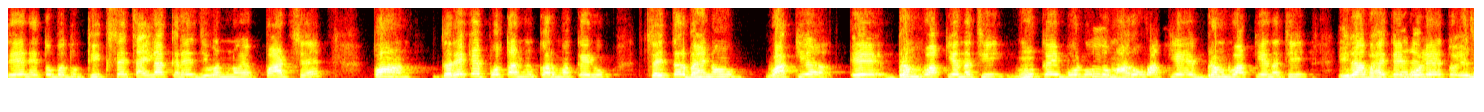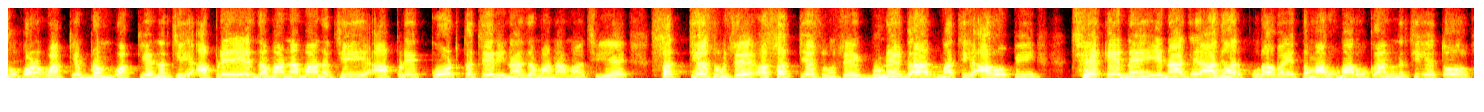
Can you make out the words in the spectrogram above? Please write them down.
તેન એ તો બધું ઠીક છે ચાલ્યા કરે જીવનનો એક પાઠ છે. પણ દરેકે પોતાનું કર્મ કર્યું. ચૈતરભાઈનું વાક્ય એ બ્રહ્મ વાક્ય નથી. હું કઈ બોલું તો મારું વાક્ય એ બ્રહ્મ વાક્ય નથી. હીરાભાઈ કઈ બોલે તો એનું પણ વાક્ય બ્રહ્મ વાક્ય નથી. આપણે એ જમાનામાં નથી. આપણે કોર્ટ કચેરીના જમાનામાં છીએ. સત્ય શું છે? અસત્ય શું છે? ગુનેગારમાંથી આરોપી છે કે નહીં? એના જે આધાર પુરાવા એ તમારું મારું કામ નથી. એ તો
